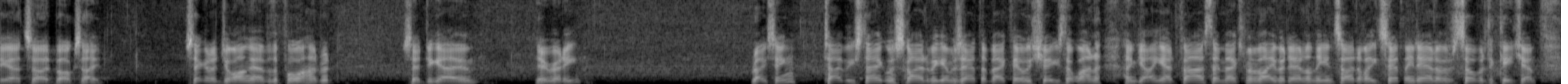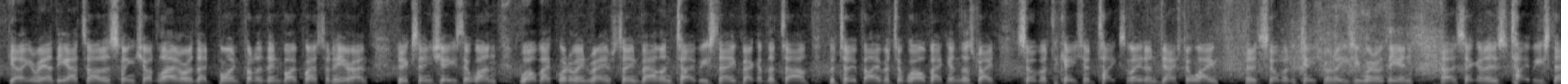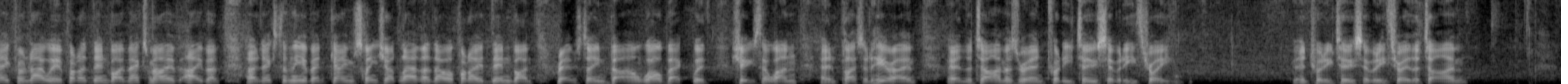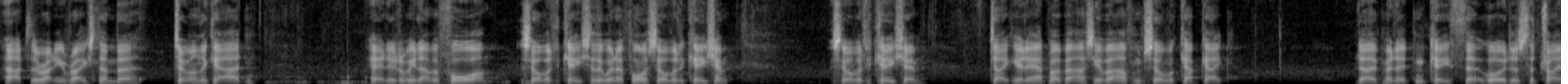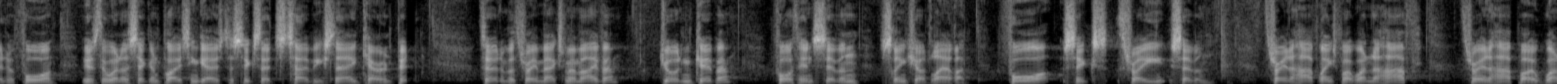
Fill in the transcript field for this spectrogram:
The outside box eight. Second of Geelong over the 400. Set to go. They're ready. Racing. Toby Snag was slow to begin, was out the back. There was She's the One and going out fast. And Maximum Ava down on the inside lead, settling down to Silver Takesha. Going around the outside of Slingshot Lager at that point, followed then by Placid Hero. Dixon, She's the One. Well back would have been Ramstein Bale and Toby Snag back at the tail. The two favourites are well back in the straight. Silver Takesha takes lead and dashed away. And it's Silver Takesha, an easy winner at the end. Uh, second is Toby Snag from nowhere, followed then by Maximum Ava. Uh, next in the event came Slingshot Lager. They were followed then by Ramstein Bale, well back with She's the One and Placid Hero. And the time is around 22.73. And 22.73 the time. After the running race number two on the card. And it'll be number four, Silver Takesha, the winner, for Silver Takesha. Silver Takesha taking it out by Barcia Bar from Silver Cupcake. Dave Manette and Keith uh, Lloyd is the trainer. Four is the winner. Second placing goes to six. That's Toby Snag, Karen Pitt. Third number three, Maximum Ava, Jordan Cooper. Fourth and seven, Slingshot Laura. Four, six, three, seven. Three and a half lengths by one and a half. Three and a half by one.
